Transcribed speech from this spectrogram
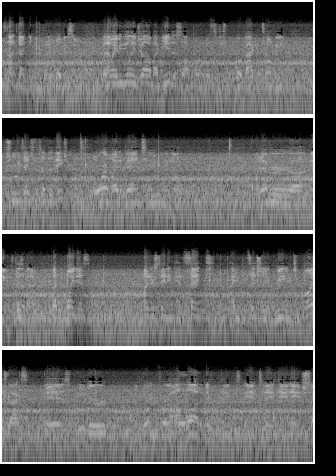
it's not done yet, but it will be soon. But that might be the only job I gave this for was to just report back and tell me true intentions of the nature. Or it might have been to, you know, whatever, uh, anyways, doesn't matter. But the point is, understanding consent, how you consensually agree into contracts, is uber important for a lot of different things in today's day and age. So,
